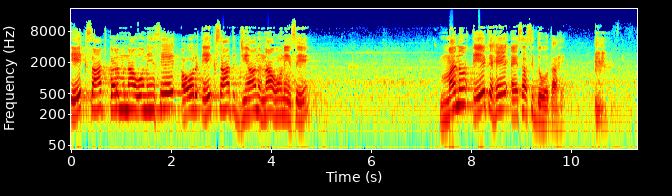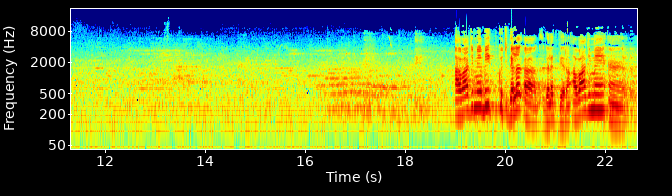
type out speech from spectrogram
एक साथ कर्म ना होने से और एक साथ ज्ञान ना होने से मन एक है ऐसा सिद्ध होता है। आवाज़ में भी कुछ गलत आ, गलत कह रहा हूँ। आवाज़ में आ,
